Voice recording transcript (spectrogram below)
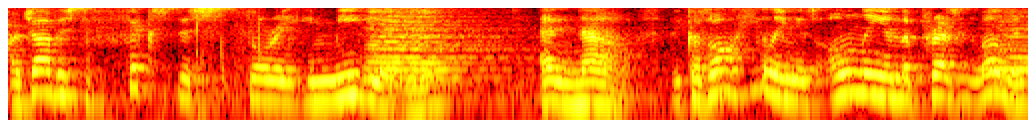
our job is to fix this story immediately and now. Because all healing is only in the present moment.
